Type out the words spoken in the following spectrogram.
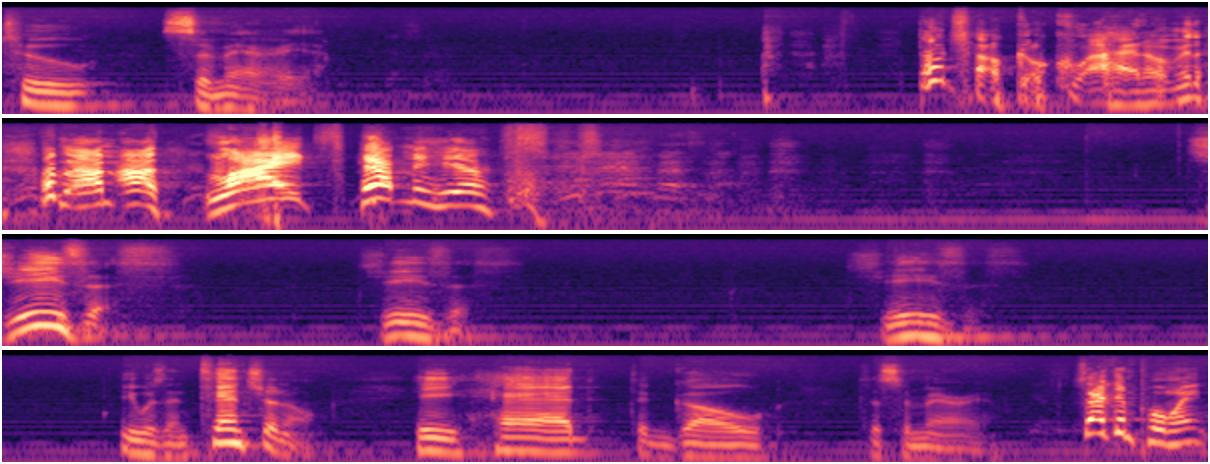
to Samaria. Don't y'all go quiet on me. I'm, I'm, I'm, lights, help me here. Jesus, Jesus, Jesus. He was intentional. He had to go to Samaria. Second point,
